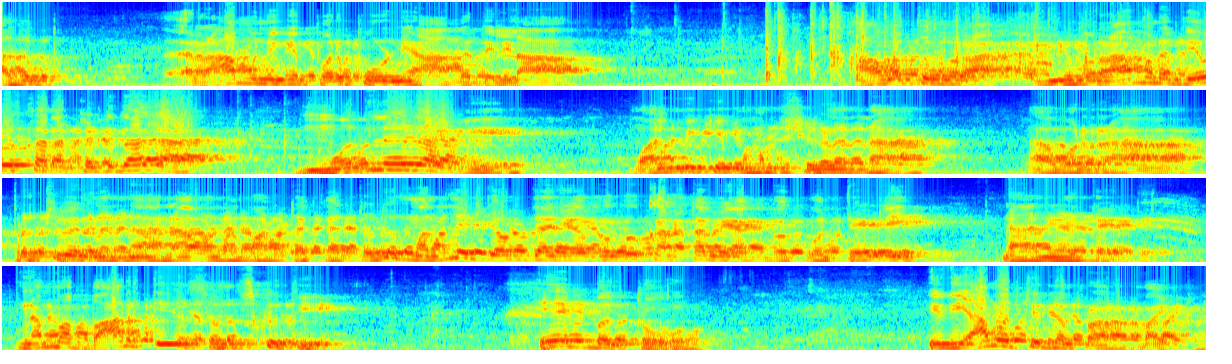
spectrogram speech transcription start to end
ಅದು ರಾಮನಿಗೆ ಪರಿಪೂರ್ಣ ಆಗೋದಿಲ್ಲ. ಆವತ್ತು ನೀವು ರಾಮನ ದೇವಸ್ಥಾನ ಕಟ್ಟಿದಾಗ ಮೊದಲನೇದಾಗಿ ವಾಲ್ಮೀಕಿ ಮಹರ್ಷಿಗಳನ್ನ, ಅವರ ಪ್ರತಿಭೆಗಳನ್ನು ಅನಾವರಣ ಮಾಡ್ತಕ್ಕಂಥದ್ದು ಮೊದಲೇ ಜವಾಬ್ದಾರಿ ಆಗಬೇಕು, ಕರ್ತವ್ಯ ಆಗಬೇಕು ಅಂತೇಳಿ ನಾನು ಹೇಳ್ತಾ ಇದ್ದೆ. ನಮ್ಮ ಭಾರತೀಯ ಸಂಸ್ಕೃತಿ ಹೇಗೆ ಬಂತು? ಇದು ಯಾವತ್ತಿಂದ ಪ್ರಾರಂಭ ಆಯಿತು?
